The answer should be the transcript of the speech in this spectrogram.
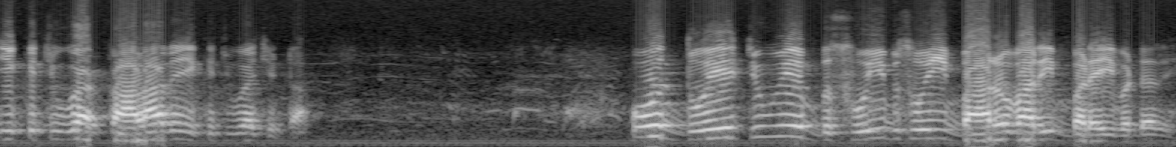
ਇੱਕ ਚੂਹਾ ਕਾਲਾ ਤੇ ਇੱਕ ਚੂਹਾ ਚਿੱਟਾ। ਉਹ ਦੋਏ ਚੂਹੇ ਬਸੋਈ ਬਸੋਈ ਬਾਰੋ ਬਾਰੀ ਬੜੇ ਹੀ ਵੱਡੇ ਦੇ।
